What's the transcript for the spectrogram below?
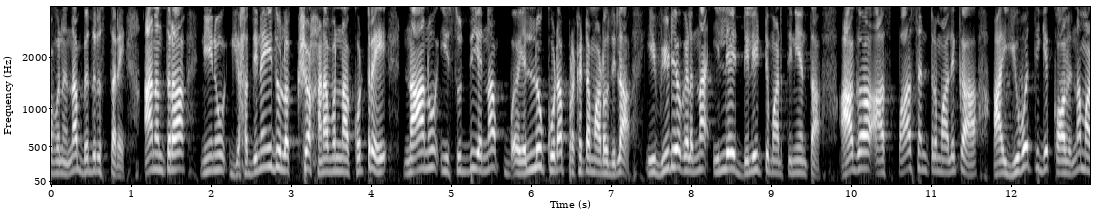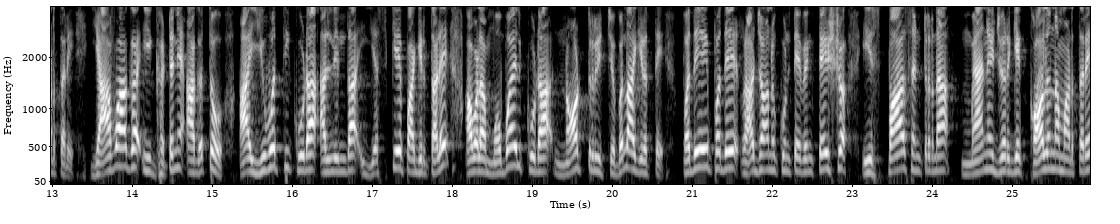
ಅವನನ್ನು ಬೆದರಿಸ್ತಾರೆ. ಆನಂತರ ನೀನು ಹದಿನೈದು ಲಕ್ಷ ಹಣವನ್ನು ಕೊಟ್ಟರೆ ನಾನು ಈ ಸುದ್ದಿಯನ್ನು ಎಲ್ಲೂ ಕೂಡ ಪ್ರಕಟ ಮಾಡೋದಿಲ್ಲ. ಈ ವಿಡಿಯೋಗಳನ್ನು ಇಲ್ಲೇ ಡಿಲೀಟ್ ಮಾಡ್ತೀನಿ ಅಂತ. ಆಗ ಆ ಸ್ಪಾ ಸೆಂಟರ್ ಮಾಲೀಕ ಆ ಯುವತಿಗೆ ಕಾಲನ್ನು ಮಾಡ್ತಾರೆ. ಯಾವಾಗ ಈ ಘಟನೆ ಆಗುತ್ತೋ ಆ ಯುವತಿ ಕೂಡ ಅಲ್ಲಿಂದ ಎಸ್ಕೇಪ್ ಆಗಿರ್ತಾಳೆ. ಅವಳ ಮೊಬೈಲ್ ಕೂಡ ನಾಟ್ ರೀಚಬಲ್ ಆಗಿರುತ್ತೆ. ಪದೇ ಪದೇ ರಾಜಾನುಕುಂಟೆ ವೆಂಕಟೇಶ್ ಈ ಸ್ಪಾ ಸೆಂಟರ್ನ ಮ್ಯಾನೇಜರ್ಗೆ ಕಾಲನ್ನು ಕಾಲನ್ನು ಮಾಡ್ತಾರೆ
